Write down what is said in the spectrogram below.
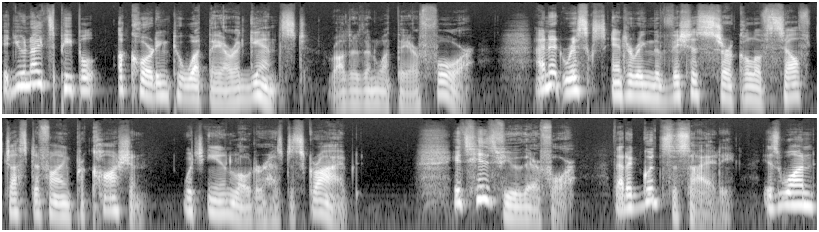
It unites people according to what they are against, rather than what they are for, and it risks entering the vicious circle of self justifying precaution which Ian Loader has described. It's his view, therefore, that a good society is one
